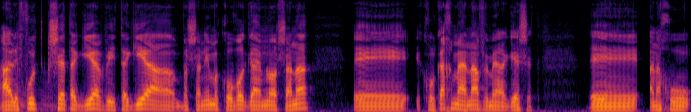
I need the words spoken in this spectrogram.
האליפות כשתגיע, והיא תגיע בשנים הקרובות, גם אם לא השנה, אה, כל כך מהנה ומרגשת. אה, אנחנו,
